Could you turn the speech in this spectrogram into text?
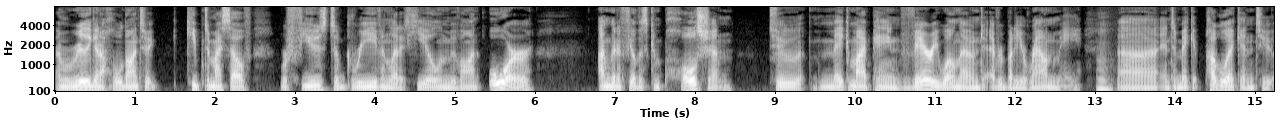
I'm really going to hold on to it, keep to myself, refuse to grieve and let it heal and move on, or I'm going to feel this compulsion to make my pain very well known to everybody around me Mm. uh, and to make it public and to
